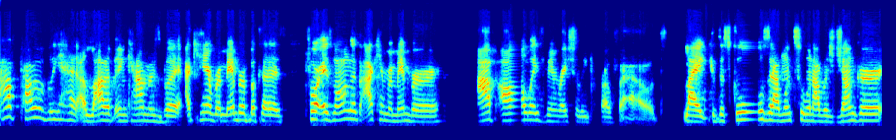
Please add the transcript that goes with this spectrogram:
I've probably had a lot of encounters, but I can't remember because for as long as I can remember, I've always been racially profiled like the schools that I went to when I was younger,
